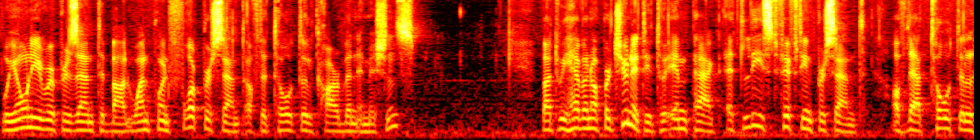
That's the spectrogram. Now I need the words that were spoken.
we only represent about 1.4% of the total carbon emissions, but we have an opportunity to impact at least 15% of that total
